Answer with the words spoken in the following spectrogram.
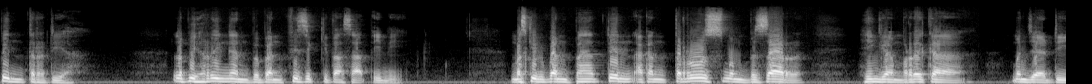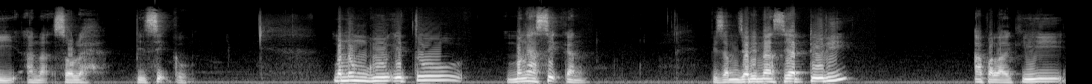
Pinter dia lebih ringan beban fisik kita saat ini. Meski beban batin akan terus membesar hingga mereka menjadi anak soleh bisikku. Menunggu itu mengasihkan, bisa menjadi nasihat diri, apalagi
